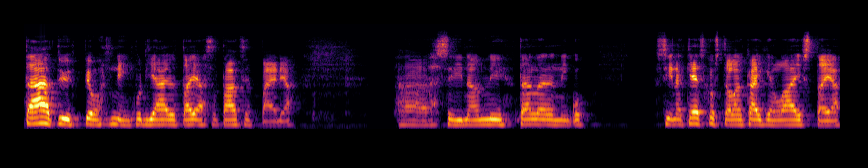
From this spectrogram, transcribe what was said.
tämä, tyyppi on niin kuin, jäänyt ajassa taaksepäin ja äh, siinä on niin, tällainen niin kuin, siinä keskustellaan kaikenlaista ja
